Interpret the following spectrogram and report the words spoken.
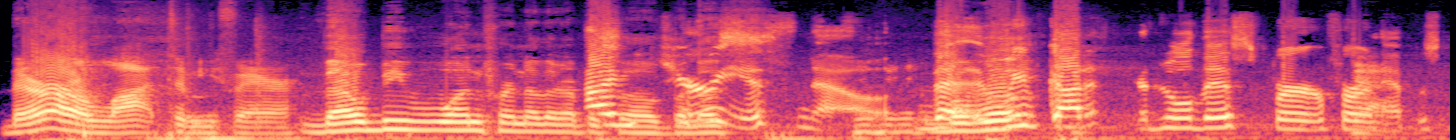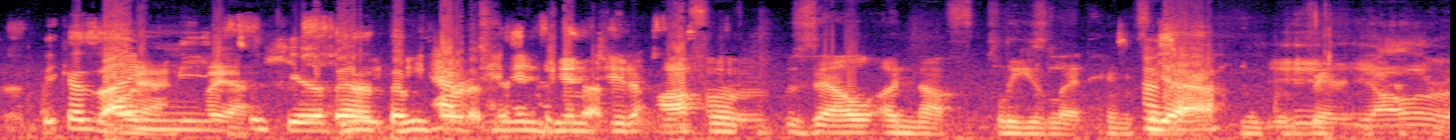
there are a lot to be fair That would be one for another episode. I'm but curious now. That But what- we've got to schedule this for for an episode because Oh, I yeah. need Oh, yeah. to hear the. we, the we have tangented off of Zell enough. Please let him. Yeah. He's a Y- very, y'all are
